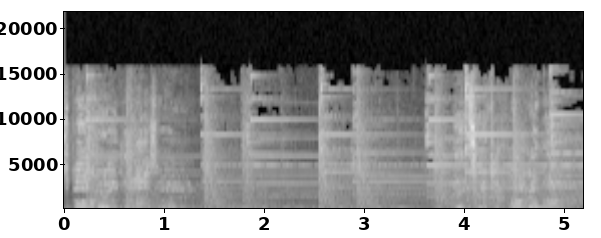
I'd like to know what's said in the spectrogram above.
Spokój odnalazły. Więc i trwoga ma.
